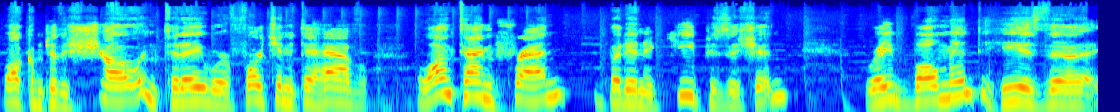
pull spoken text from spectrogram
Welcome to the show. And today we're fortunate to have a longtime friend, but in a key position, Ray Boeman. He is the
